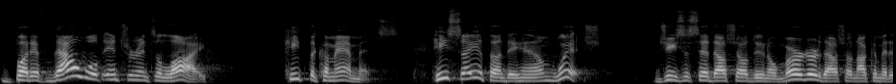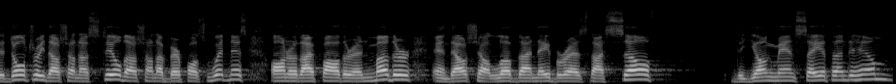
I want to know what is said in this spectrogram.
But if thou wilt enter into life, keep the commandments. He saith unto him, Which? Jesus said, Thou shalt do no murder, thou shalt not commit adultery, thou shalt not steal, thou shalt not bear false witness, honor thy father and mother, and thou shalt love thy neighbor as thyself. The young man saith unto him,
